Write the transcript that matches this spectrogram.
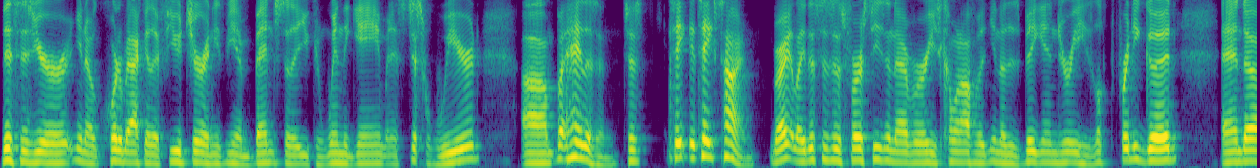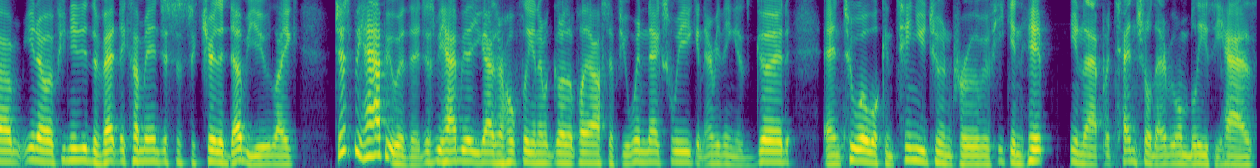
this is your you know quarterback of the future and he's being benched so that you can win the game and it's just weird. Um, but hey, listen, just take it takes time, right? Like this is his first season ever. He's coming off of you know this big injury. He's looked pretty good. And um, you know, if you needed the vet to come in just to secure the W, like just be happy with it. Just be happy that you guys are hopefully going to go to the playoffs if you win next week and everything is good. And Tua will continue to improve. If he can hit, you know, that potential that everyone believes he has,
